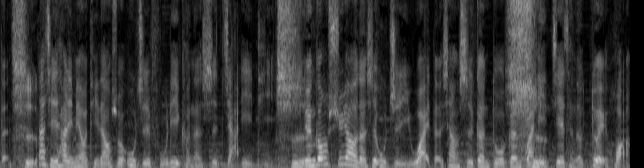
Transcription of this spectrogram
等，是。那其实它里面有提到说，物质福利可能是假议题，是员工需要的是物质以外的，像是更多跟管理阶层的对话，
